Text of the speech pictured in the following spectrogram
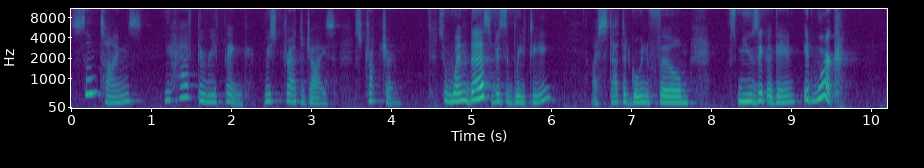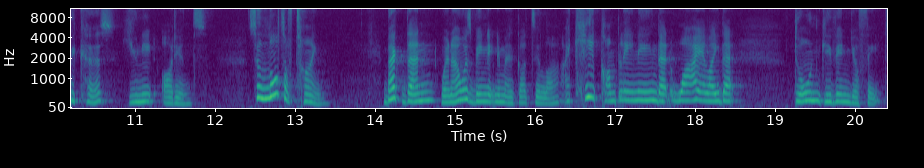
Sometimes you have to rethink, re-strategize, structure. So when there's visibility, I started going to film, music again, it worked because you need audience. So lots of time. Back then, when I was being nicknamed Godzilla, I keep complaining that why like that. Don't give in your fate.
